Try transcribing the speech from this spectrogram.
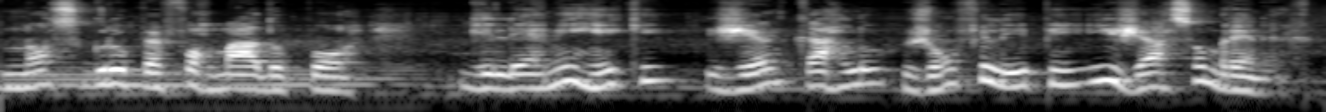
Nosso grupo é formado por Guilherme Henrique, Giancarlo, João Felipe e Jarson Brenner.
